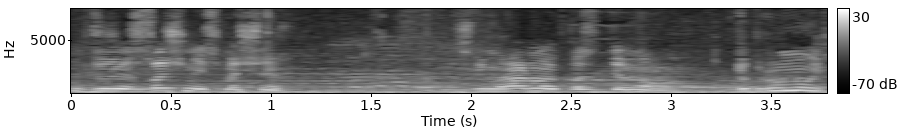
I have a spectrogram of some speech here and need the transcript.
Дуже сочний і смачний. Всім гарного і позитивного. Добру ніч.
